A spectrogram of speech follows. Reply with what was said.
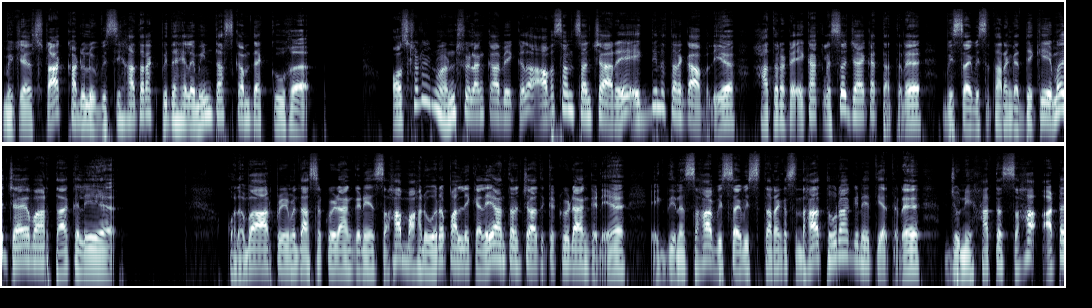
මිචෙල් ස්ටාක් කඩුළු විසි හතරක් පිදහෙලමින් දස්කම් දැක්වූහ. ඔස්ට්‍රලන්වන් ශ්‍ර ලංකාවේ කළ අවසන් සංචාරය එක්දින තරගාවලිය හතරට එකක් ලෙස ජයකත් අතර විස්සයි විස තරඟ දෙකේම ජයවාර්තා කළේය. කොළඹ ආර්ප්‍රේම දස ක්‍රඩාංගනය සහ මහනුවර පල්ලෙ කළේ අන්තර්ජාතික ක්‍රඩාංගනය එක්දින සහ විස්සයි විස් තරඟ සඳහා තෝරාගෙන ඇති අතර ජුනි හත සහ අට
